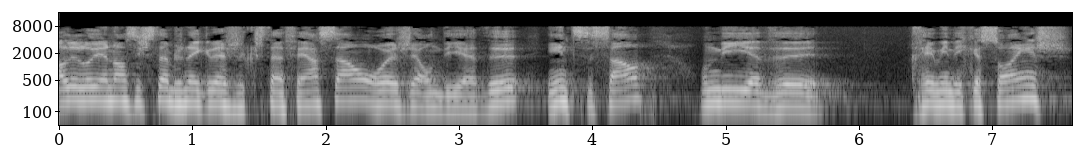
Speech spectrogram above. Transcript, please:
Aleluia, nós estamos na Igreja Cristã Fé Ação. Hoje é um dia de intercessão, um dia de reivindicações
